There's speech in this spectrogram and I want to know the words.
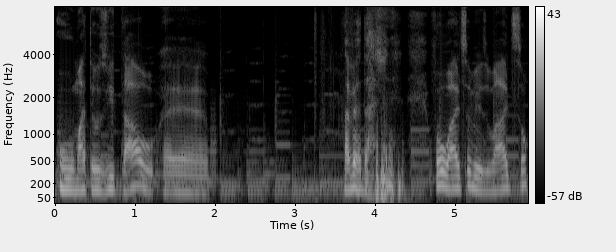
O Matheus Vital, é... na verdade, foi o Adson mesmo. O Adson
